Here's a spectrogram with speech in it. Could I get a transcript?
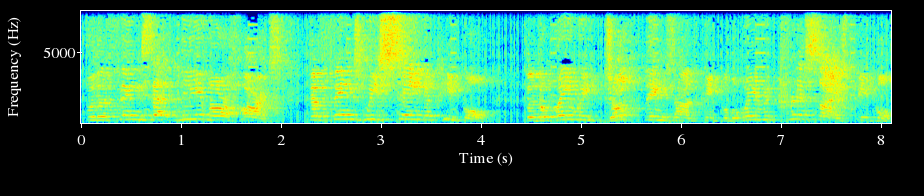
for the things that leave our hearts, the things we say to people, the, the way we dump things on people, the way we criticize people,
